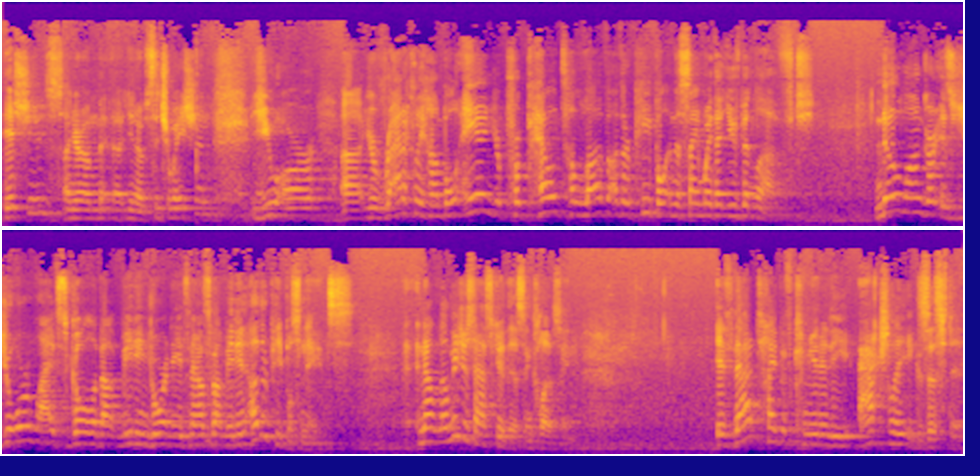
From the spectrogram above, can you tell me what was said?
issues, on your own uh, you know situation. You are uh, you're radically humble, and you're propelled to love other people in the same way that you've been loved. No longer is your life's goal about meeting your needs. Now it's about meeting other people's needs. Now, let me just ask you this in closing. If that type of community actually existed,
